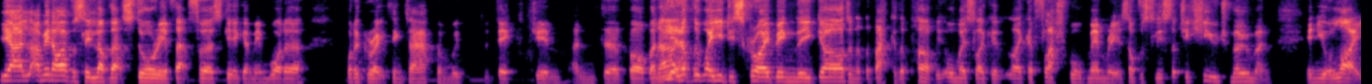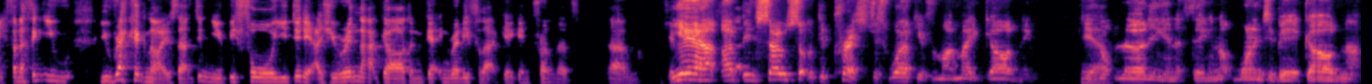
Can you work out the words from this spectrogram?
yeah, I, I mean, I obviously love that story of that first gig. I mean, what a what a great thing to happen with Vic, Jim, and uh, Bob. And I love the way you're describing the garden at the back of the pub. It almost like a like a flashbulb memory. It's obviously such a huge moment in your life, and I think you you recognised that, didn't you, before you did it, as you were in that garden getting ready for that gig in front of. Um, Jim. Yeah, I've been so sort of depressed just working for my mate gardening. yeah, not learning anything and not wanting to be a gardener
